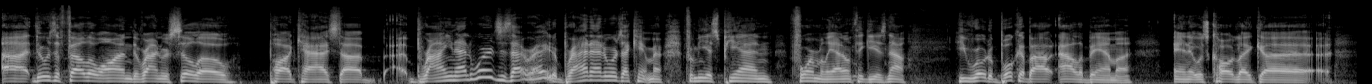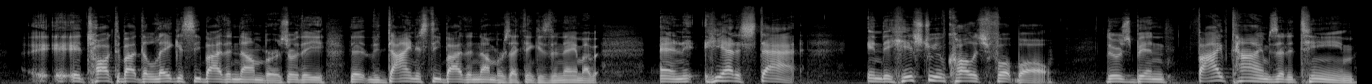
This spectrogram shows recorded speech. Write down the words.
Uh, there was a fellow on the Ryan Russillo podcast, uh, Brian Edwards, is that right? Or Brad Edwards? I can't remember. From ESPN, formerly. I don't think he is now. He wrote a book about Alabama, and it was called like. Uh, it, it talked about the legacy by the numbers or the, the, the dynasty by the numbers, I think is the name of it. And he had a stat. In the history of college football, there's been five times that a team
